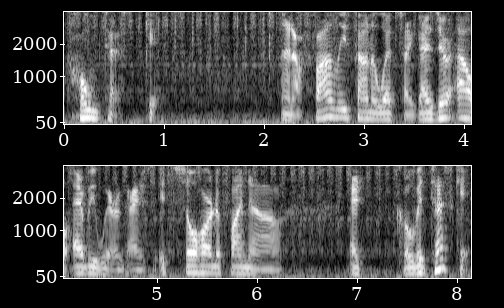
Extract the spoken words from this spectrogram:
home test kits. And I finally found a website. Guys, they're out everywhere, guys. It's so hard to find a, a COVID test kit.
